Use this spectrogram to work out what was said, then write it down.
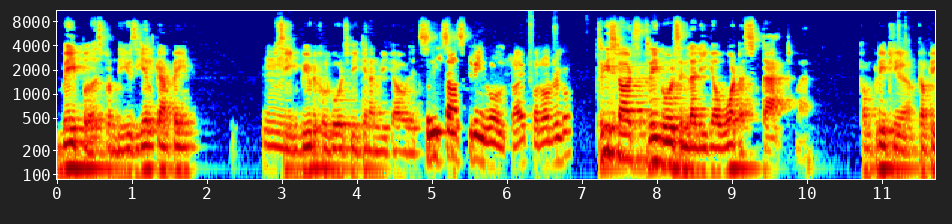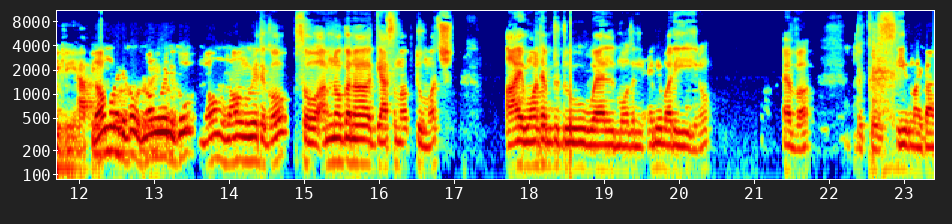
vapors from the UCL campaign, Mm. seeing beautiful goals week in and week out. It's three stars, three goals, right, for Rodrygo. Three starts, three goals in La Liga. What a stat, man! Completely, Yeah. completely happy. Long way to go. Long way to go. Long, long way to go. So I'm not gonna gas him up too much. I want him to do well more than anybody, you know, ever, because he's my guy.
